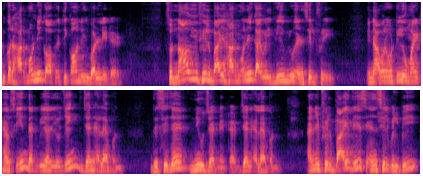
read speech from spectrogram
because harmonic of Ethicon is world leader. So now if you will buy harmonic I will give you Enseal free. In our OT you might have seen that we are using Gen 11. This is a new generator, Gen 11. And if you will buy this, Enseal will be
